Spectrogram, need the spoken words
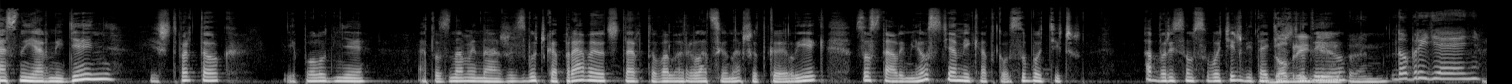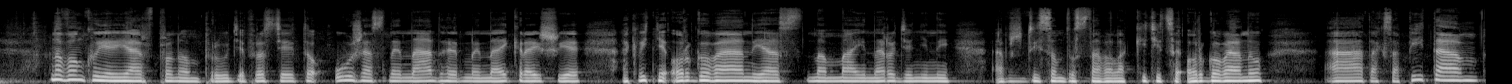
Krásny jarný deň, je štvrtok, je poludne a to znamená, že zvučka práve odštartovala reláciu na všetko je liek so stálymi hostiami Katkou Subotič a Borisom Subotič. Vítajte Dobrý v štúdiu. deň, Dobrý deň. No vonku je jar v plnom prúde. Proste je to úžasné, nádherné, najkrajšie. A kvitne orgován. Ja mám maj narodeniny a vždy som dostávala kytice orgovánu. A tak sa pýtam,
